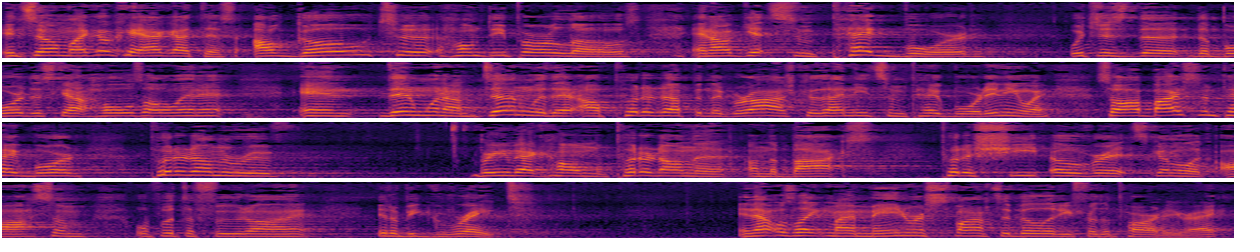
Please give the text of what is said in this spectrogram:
And so I'm like, okay, I got this. I'll go to Home Depot or Lowe's and I'll get some pegboard, which is the, the board that's got holes all in it. And then when I'm done with it, I'll put it up in the garage because I need some pegboard anyway. So I'll buy some pegboard, put it on the roof, bring it back home, we'll put it on the, on the box, put a sheet over it. It's going to look awesome. We'll put the food on it. It'll be great. And that was like my main responsibility for the party, right?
